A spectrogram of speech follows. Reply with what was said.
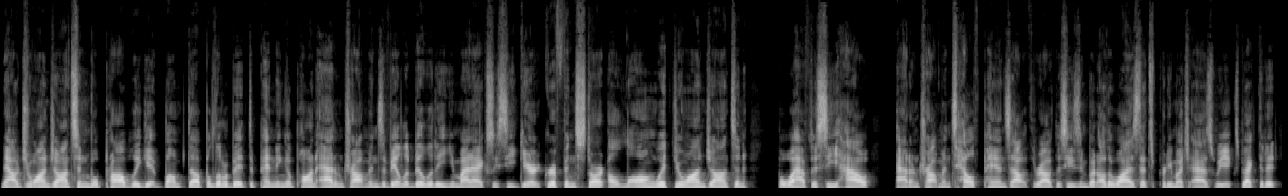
Now, Juwan Johnson will probably get bumped up a little bit depending upon Adam Trautman's availability. You might actually see Garrett Griffin start along with Juwan Johnson, but we'll have to see how Adam Trautman's health pans out throughout the season. But otherwise, that's pretty much as we expected it.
